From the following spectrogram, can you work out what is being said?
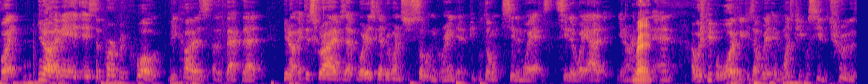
But you know, I mean, it, it's the perfect quote because of the fact that you know it describes that what is. Everyone's just so ingrained in it. People don't see them way see their way out of it. You know, what I Right. mean? And I wish people would because I wi- once people see the truth,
